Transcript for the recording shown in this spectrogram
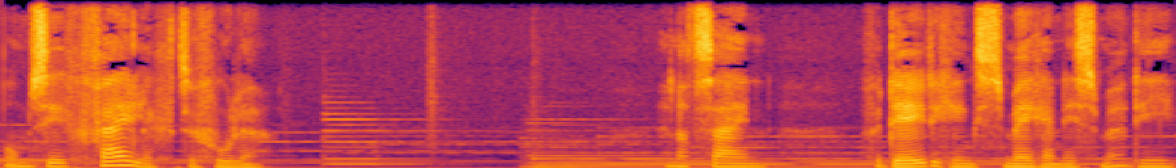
om zich veilig te voelen. En dat zijn verdedigingsmechanismen die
